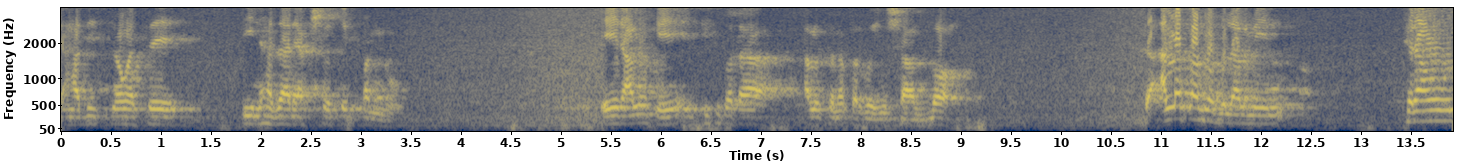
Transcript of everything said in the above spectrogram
হাদিস নং আছে তিন হাজার একশো তেপ্পান্ন। এর আলোকে কিছু কথা আলোচনা করব ইনশাআল্লাহ। তা আল্লাহ পাক রব্বুল আলমিন ফেরাউন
